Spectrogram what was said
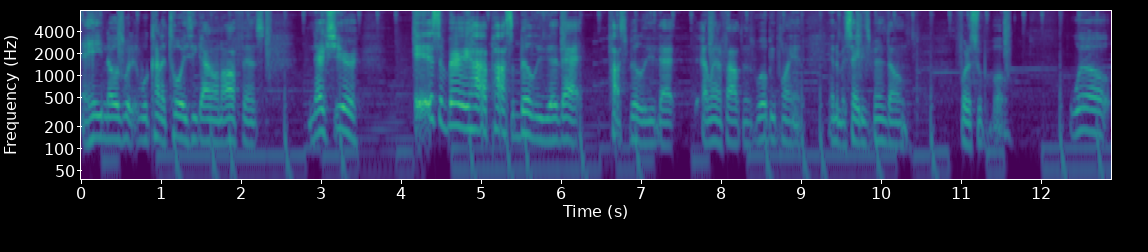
and he knows what what kind of toys he got on offense. Next year, it's a very high possibility that that possibility that Atlanta Falcons will be playing in the Mercedes-Benz Dome for the Super Bowl. Well,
